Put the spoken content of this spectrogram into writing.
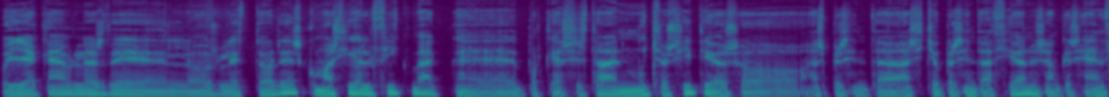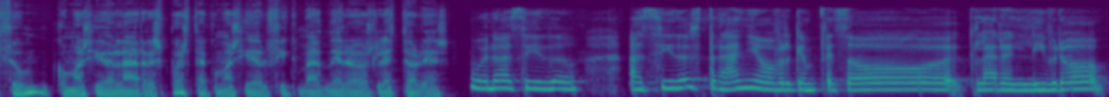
Oye, acá hablas de los lectores, ¿cómo ha sido el feedback? Eh, porque has estado en muchos sitios o has, presentado, has hecho presentaciones, aunque sea en Zoom. ¿Cómo ha sido la respuesta? ¿Cómo ha sido el feedback de los lectores? Bueno, ha sido, ha sido extraño porque empezó, claro, el libro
